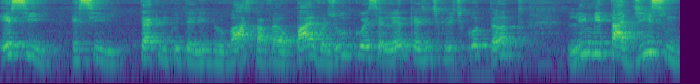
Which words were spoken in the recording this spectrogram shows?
Esse, esse técnico interino do Vasco, Rafael Paiva, junto com esse elenco que a gente criticou tanto, limitadíssimo,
